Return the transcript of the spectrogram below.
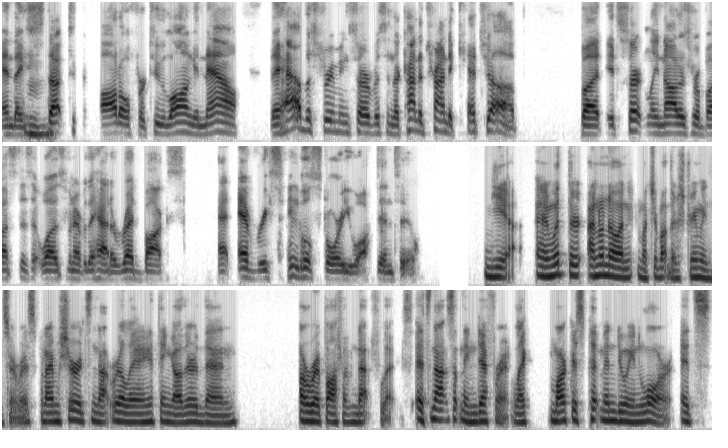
and they Mhm. stuck to the model for too long and now they have a streaming service and they're kind of trying to catch up but it's certainly not as robust as it was whenever they had a red box at every single store you walked into Yeah, and with their, I don't know much about their streaming service, but I'm sure it's not really anything other than a ripoff of Netflix. It's not something different. Like Marcus Pittman doing lore, it's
